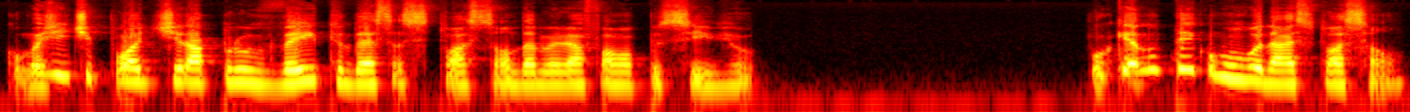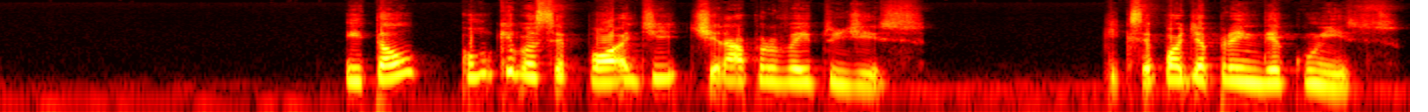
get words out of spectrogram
Como a gente pode tirar proveito dessa situação da melhor forma possível? Porque não tem como mudar a situação. Então, como que você pode tirar proveito disso? O que, que você pode aprender com isso?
